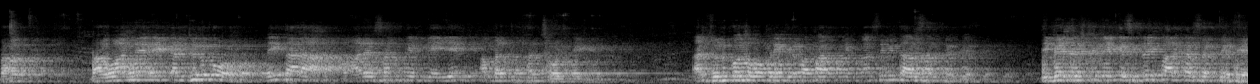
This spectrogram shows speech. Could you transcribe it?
भग- भगवान ने एक अर्जुन को, नहीं तारा, हमारे सब के लिए ये अमृत फल छोड़ गए अर्जुन को तो अपनी कृपा कृपा से भी तार सकते थे। दिव्य दृष्टि लेके सीधे ही पार कर सकते थे।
